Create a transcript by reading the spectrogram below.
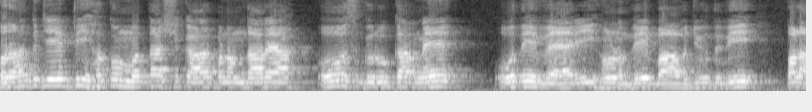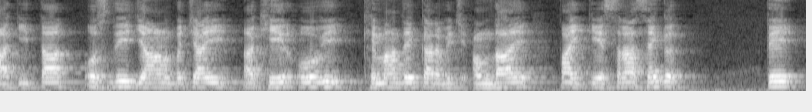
ਔਰੰਗਜ਼ੇਬ ਦੀ ਹਕੂਮਤ ਦਾ ਸ਼ਿਕਾਰ ਬਣਾਉਂਦਾ ਰਿਹਾ, ਉਸ ਗੁਰੂ ਘਰ ਨੇ ਉਹਦੇ ਵੈਰੀ ਹੋਣ ਦੇ ਬਾਵਜੂਦ ਵੀ ਭਲਾ ਕੀਤਾ ਉਸ ਦੀ ਜਾਨ ਬਚਾਈ। ਅਖੀਰ ਉਹ ਵੀ ਖਿਮਾ ਦੇ ਘਰ ਵਿੱਚ ਆਉਂਦਾ ਏ। ਭਾਈ ਕੇਸਰਾ ਸਿੰਘ ਤੇ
